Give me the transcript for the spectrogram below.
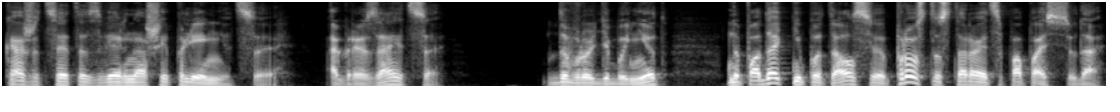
«Кажется, это зверь нашей пленницы. Огрызается?» «Да вроде бы нет. Нападать не пытался, просто старается попасть сюда».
